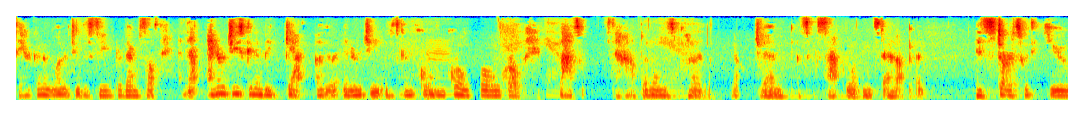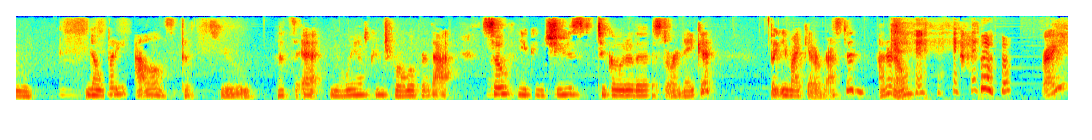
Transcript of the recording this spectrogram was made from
they're going to want to do the same for themselves. And that energy is going to beget other energy. It's going to grow and grow and grow and grow. Yeah. That's what needs to happen on this planet now, Jen. That's exactly what needs to happen. It starts with you. Mm-hmm. Nobody else but you. That's it. You only have control over that. So you can choose to go to the store naked, but you might get arrested. I don't know. right?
